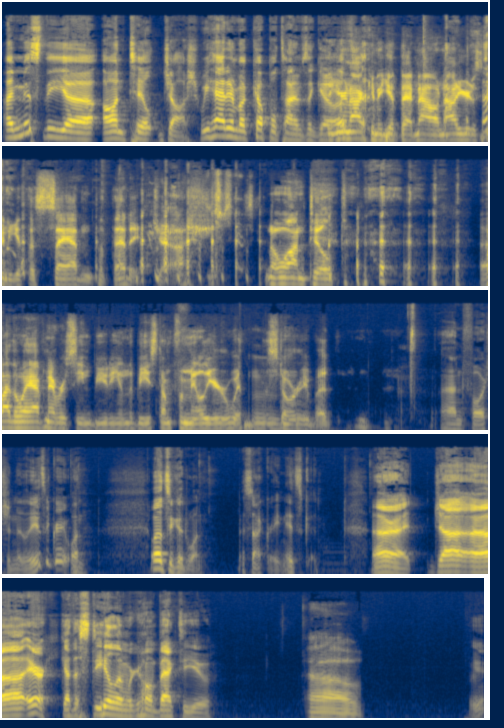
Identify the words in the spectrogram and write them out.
I missed the uh, on tilt Josh. We had him a couple times ago. You're not going to get that now. Now you're just going to get the sad and pathetic, Josh. No on tilt. By the way, I've never seen Beauty and the Beast. I'm familiar with Mm-hmm. the story, but Unfortunately, it's a great one. Well, it's a good one. It's not great. It's good. All right, jo- uh, Eric got the steal, and we're going back to you. Uh, Yeah.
